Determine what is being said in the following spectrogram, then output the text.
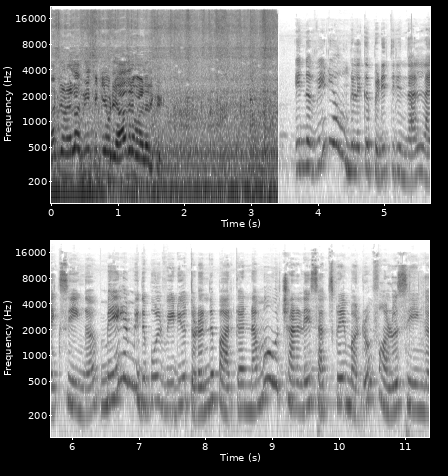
மற்றவரெல்லாம் விசிகேவுடைய ஆதரவாளர்கள். இந்த வீடியோ உங்களுக்கு பிடித்திருந்தால் லைக் செய்யுங்க. மேலும் இதுபோல் வீடியோ தொடர்ந்து பார்க்க நம்ம ஒரு சேனலை சப்ஸ்கிரைப் மற்றும் ஃபாலோ செய்யுங்க.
